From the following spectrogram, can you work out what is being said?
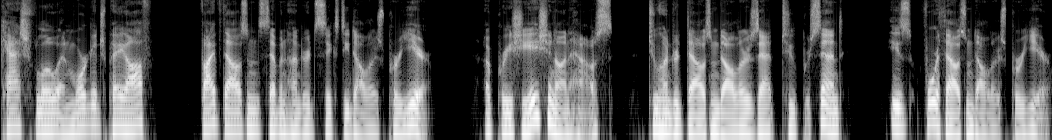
Cash flow and mortgage payoff $5,760 per year. Appreciation on house, $200,000 at 2%, is $4,000 per year.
